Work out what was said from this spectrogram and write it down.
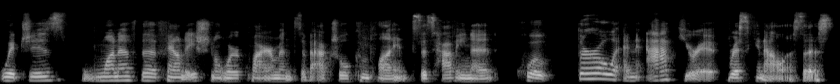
which is one of the foundational requirements of actual compliance is having a quote thorough and accurate risk analysis.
